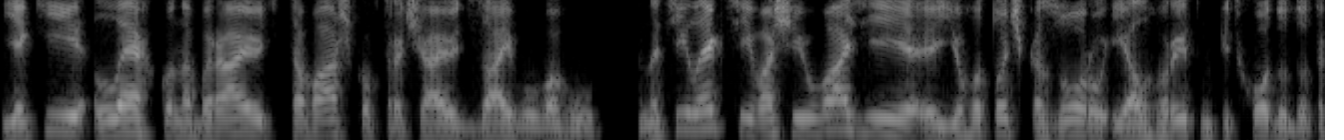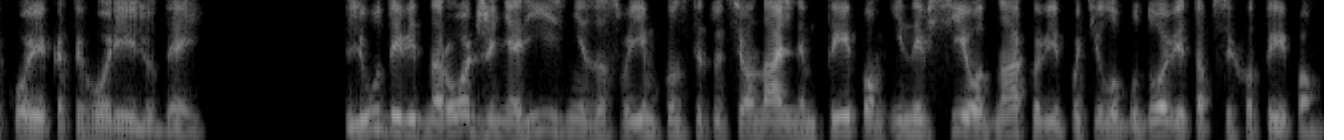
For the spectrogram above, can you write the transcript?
які легко набирають та важко втрачають зайву вагу. На цій лекції вашій увазі його точка зору і алгоритм підходу до такої категорії людей. Люди від народження різні за своїм конституціональним типом, і не всі однакові по тілобудові та психотипам.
